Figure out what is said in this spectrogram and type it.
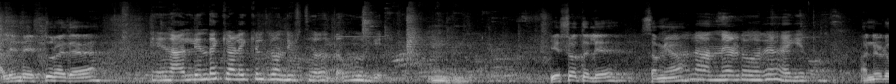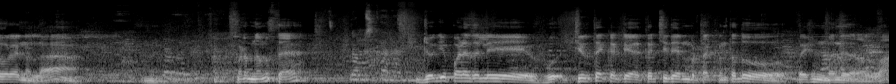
ಅಲ್ಲಿಂದ ಎಷ್ಟು ದೂರ ಇದೆ? ಏನು ಅಲ್ಲಿಂದ ಕೆಳಗೆ ಇಳಿದ್ರೆ ಒಂದಿಷ್ಟು ಇರುತ್ತೆ ಊರಿಗೆ. ಹ್ಞೂ ಹ್ಞೂ ಎಷ್ಟೊತ್ತಲ್ಲಿ? ಸಮಯ? ಅಲ್ಲ ಹನ್ನೆರಡುವರೆ ಆಗಿತ್ತು. ಹನ್ನೆರಡುವರೆ ಏನಲ್ಲ ಮೇಡಮ್ ನಮಸ್ತೆ. ನಮಸ್ಕಾರ. ಜೋಗಿಪಾಳ್ಯದಲ್ಲಿ ಹು ಚಿರತೆ ಕಟ್ಟಿ ಕಚ್ಚಿದೆ ಅನ್ಬಿಡ್ತಕ್ಕಂಥದ್ದು ಪೇಷಂಟ್ ಬಂದಿದ್ದಾರಲ್ವಾ?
